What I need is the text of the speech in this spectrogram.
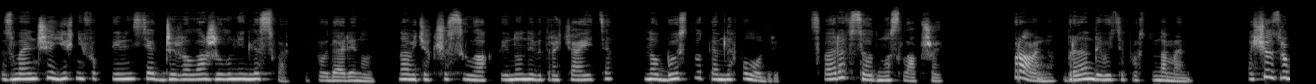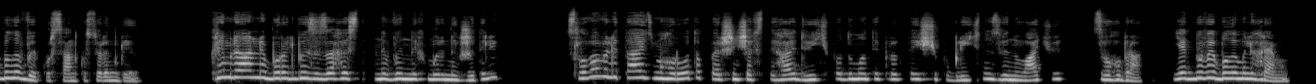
зменшує їхню ефективність як джерела живлення для сфер, відповідає Ріанон. Навіть якщо сила активно не витрачається на вбивство темних володарів, сфери все одно слабшають. Правильно, Бреннан дивиться просто на мене. А що зробили ви, курсантко Сорренгейл? Крім реальної боротьби за захист невинних мирних жителів, слова вилітають з мого рота, перш ніж я встигаю двічі подумати про те, що публічно звинувачую свого брата. Якби ви були Мельгремом,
